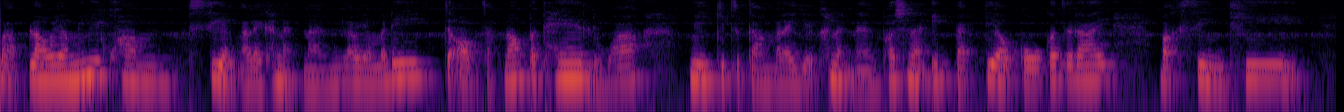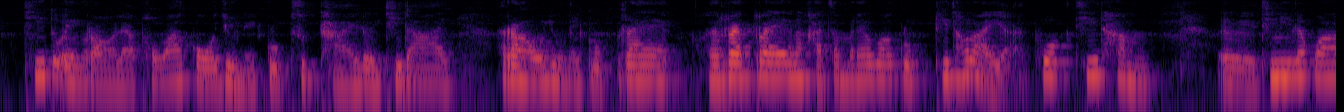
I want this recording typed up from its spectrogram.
แบบเรายังไม่มีความเสี่ยงอะไรขนาดนั้น เรายังไม่ได้จะออกจากนอกประเทศหรือว่ามีกิจกรรมอะไรเยอะขนาดนั้น เพราะฉะนั้นอีกแป๊บเดียวโกก็จะได้วัคซีนที่ที่ตัวเองรอแล้ว เพราะว่าโกอยู่ในกรุ๊ปสุดท้ายเลยที่ได้ เราอยู่ในกรุ๊ปแรกแรก ๆนะคะจำไม่ได้ว่ากรุ๊ปที่เท่าไหร่อะพวกที่ทำเอ่อที่นี่เรียกว่า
